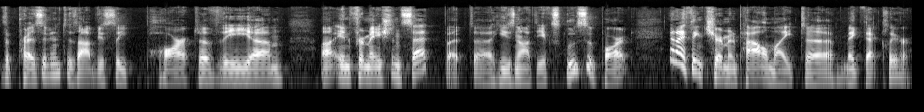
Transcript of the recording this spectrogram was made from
the president is obviously part of the um, uh, information set, but uh, he's not the exclusive part. And I think Chairman Powell might uh, make that clear.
